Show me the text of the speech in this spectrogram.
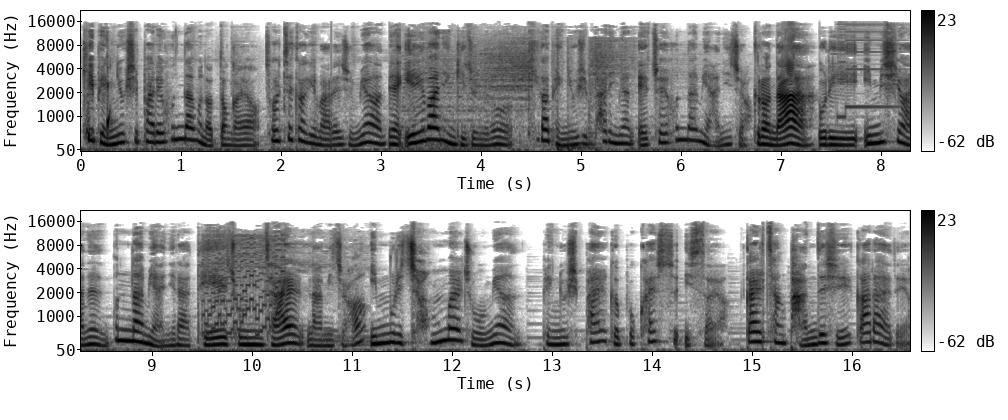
키 168의 훈남은 어떤가요? 솔직하게 말해주면 그냥 일반인 기준으로 키가 168이면 애초에 훈남이 아니죠. 그러나 우리 임시완은 훈남이 아니라 대존잘남이죠. 인물이 정말 좋으면 168 극복할 수 있어요. 깔창 반드시 깔아야 돼요.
